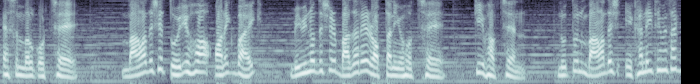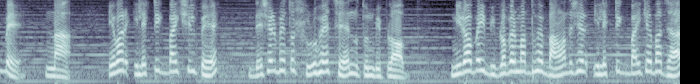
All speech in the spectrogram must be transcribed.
অ্যাসেম্বল করছে। বাংলাদেশে তৈরি হওয়া অনেক বাইক বিভিন্ন দেশের বাজারে রপ্তানিও হচ্ছে। কি ভাবছেন? নতুন বাংলাদেশ এখানেই থেমে থাকবে? না, এবার ইলেকট্রিক বাইক শিল্পে দেশের ভেতর শুরু হয়েছে নতুন বিপ্লব। নীরব এই বিপ্লবের মাধ্যমে বাংলাদেশের ইলেকট্রিক বাইকের বাজার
